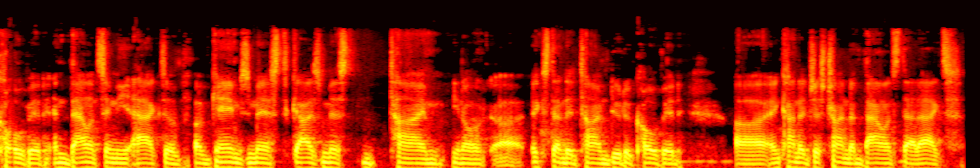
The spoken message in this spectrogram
COVID and balancing the act of, of games missed, guys missed time, you know, uh, extended time due to COVID, uh, and kind of just trying to balance that act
